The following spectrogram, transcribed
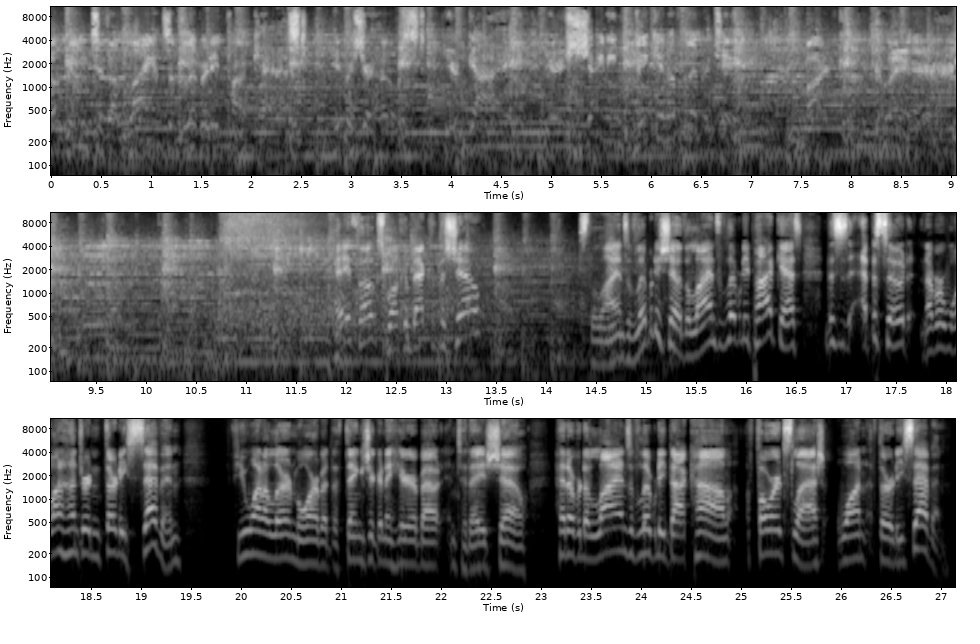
Welcome to the Lions of Liberty podcast. Here is your host, your guide, your shining beacon of liberty, Marc Clair. Hey, folks, welcome back to the show. It's the Lions of Liberty show, the Lions of Liberty podcast. This is episode number 137. If you want to learn more about the things you're going to hear about in today's show, head over to lionsofliberty.com forward slash 137.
